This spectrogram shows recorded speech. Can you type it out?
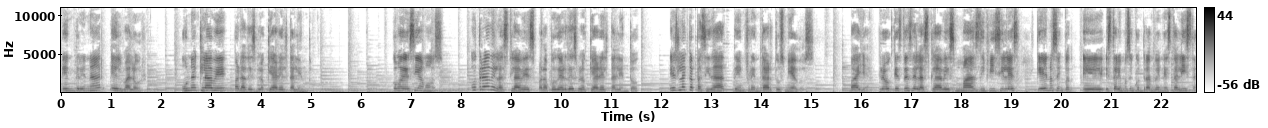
entrenar el valor, una clave para desbloquear el talento. Como decíamos, otra de las claves para poder desbloquear el talento es la capacidad de enfrentar tus miedos. Vaya, creo que esta es de las claves más difíciles que nos eh, estaremos encontrando en esta lista.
